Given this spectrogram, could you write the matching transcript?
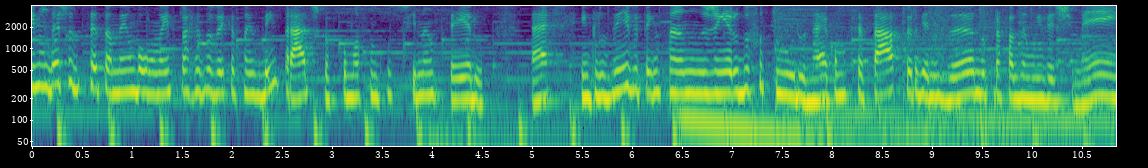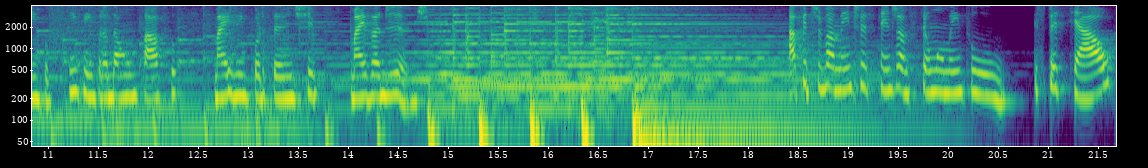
E não deixa de ser também um bom momento para resolver questões bem práticas, como assuntos financeiros, né? Inclusive pensando no dinheiro do futuro, né? Como você está se organizando para fazer um investimento, enfim, para dar um passo mais importante mais adiante. Afetivamente, esse tende a ser um momento especial,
